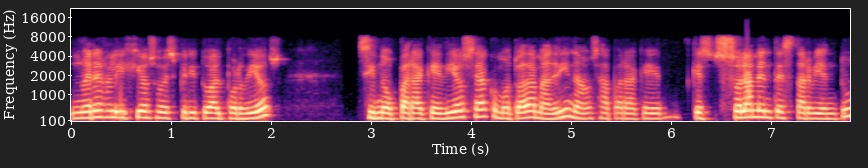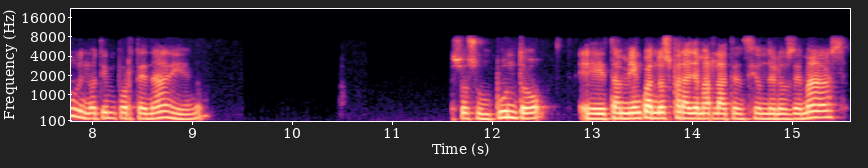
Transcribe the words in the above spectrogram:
no eres religioso o espiritual por Dios, sino para que Dios sea como tu madrina, o sea, para que, solamente estar bien tú y no te importe nadie. Eso es un punto. Eh, también cuando es para llamar la atención de los demás,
